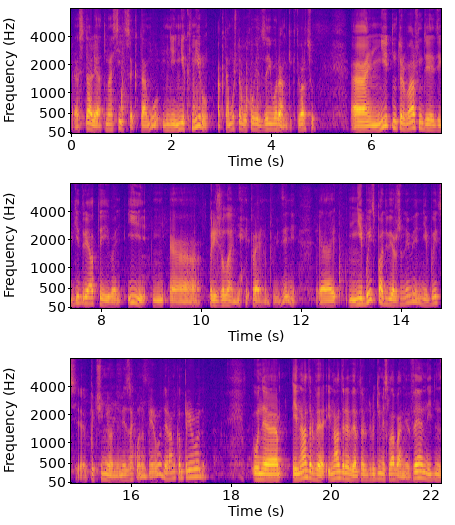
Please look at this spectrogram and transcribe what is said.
э, стали относиться к тому, не, не к миру, а к тому, что выходит за его рамки, к Творцу. А, И э, при желании и правильном поведении э, не быть подверженными, не быть подчиненными законам природы, рамкам природы. Он э, и надо другими словами, вен иден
